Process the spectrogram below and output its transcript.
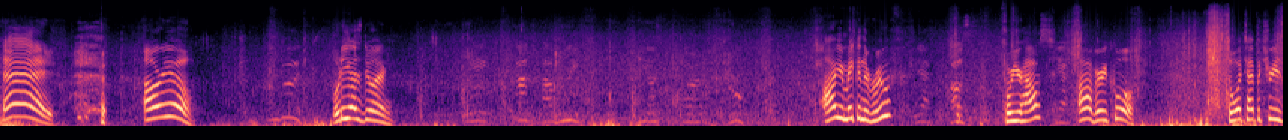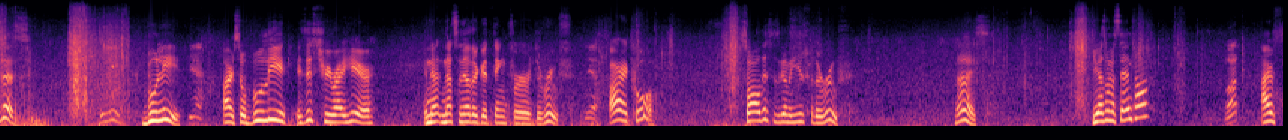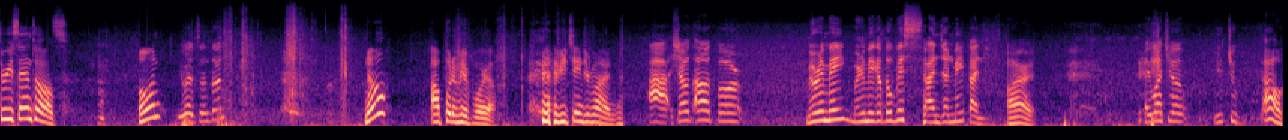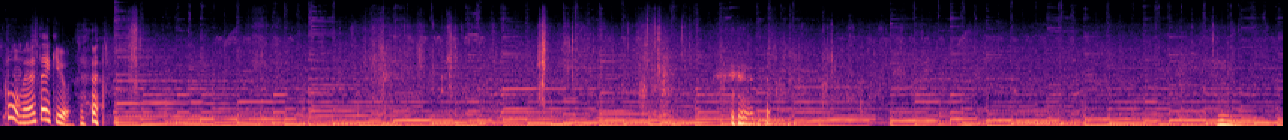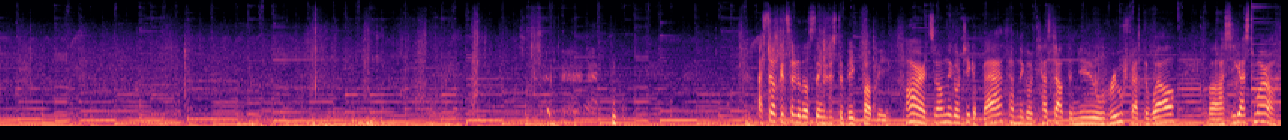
Hey! How are you? What are you guys doing? Oh, you're making the roof? Yeah, House. For your house? Yeah. Oh, very cool. So what type of tree is this? Believe. Buli. Yeah. All right, so buli is this tree right here. And, that, and that's another good thing for the roof. Yeah. All right, cool. So all this is gonna be used for the roof. Nice. You guys want a sandal? What? I have three sandals. Owen? You want something? No? I'll put them here for you. if you change your mind. Ah, shout out for Mary May, Mary May Katubis, and John Maytan. All right. I watch your YouTube. Oh, cool, man. Thank you. I hmm. Still consider those things just a big puppy. All right, so I'm gonna go take a bath. I'm gonna go test out the new roof at the well. I'll see you guys tomorrow.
